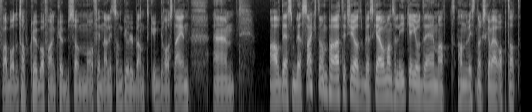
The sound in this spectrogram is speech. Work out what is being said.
fra både toppklubb og fra en klubb som må finne litt sånn gull blant gråstein. Um, av det som blir sagt om Paratici, og blir skrevet om han, så liker jeg jo det med at han visstnok skal være opptatt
